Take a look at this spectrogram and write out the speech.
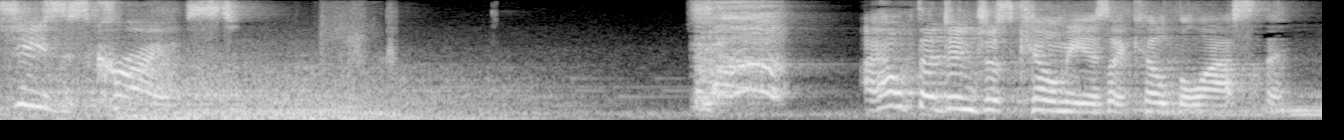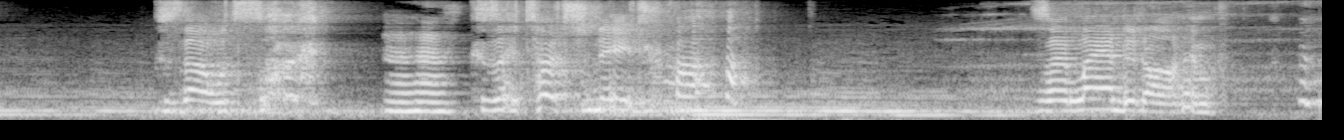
Jesus Christ! I hope that didn't just kill me as I killed the last thing. Because that would suck. Mm-hmm. Because I touched Naydra. Because I landed on him.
